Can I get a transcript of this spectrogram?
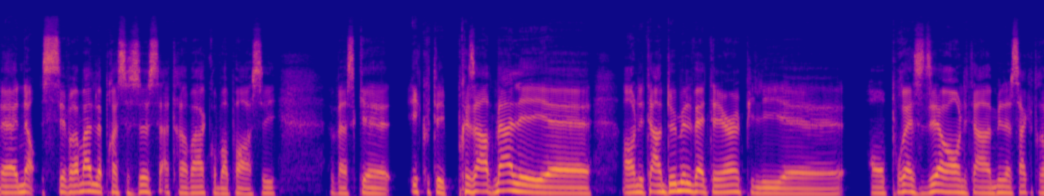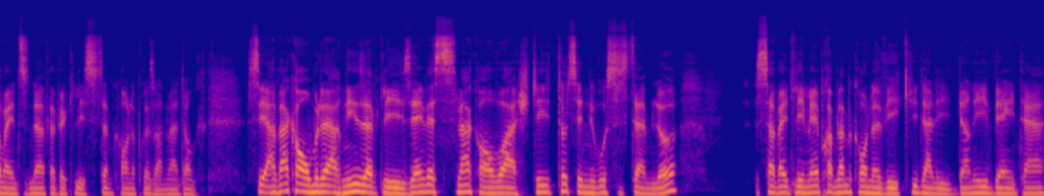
Euh, non, c'est vraiment le processus à travers qu'on va passer. Parce que, écoutez, présentement, les, euh, on est en 2021, puis les, on pourrait se dire on est en 1999 avec les systèmes qu'on a présentement. Donc, c'est avant qu'on modernise avec les investissements qu'on va acheter, tous ces nouveaux systèmes-là, ça va être les mêmes problèmes qu'on a vécu dans les derniers 20 ans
